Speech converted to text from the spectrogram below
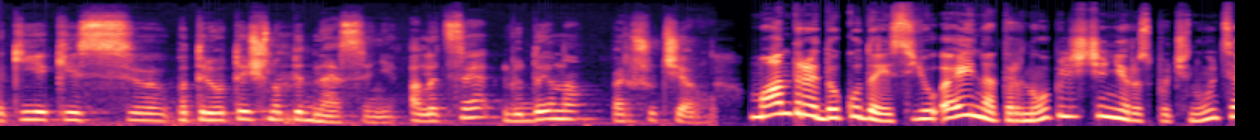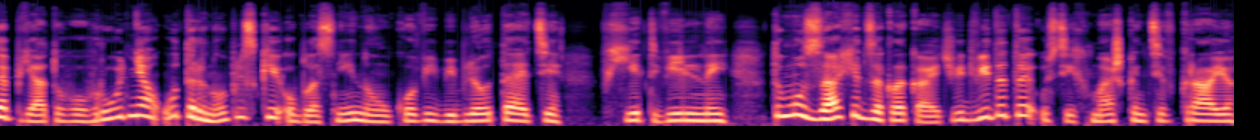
Такі якісь е, патріотично піднесені, але це людина в першу чергу. Мандри Докудесь.UA на Тернопільщині розпочнуться 5 грудня у Тернопільській обласній науковій бібліотеці. Вхід вільний. Тому захід закликають відвідати усіх мешканців краю,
